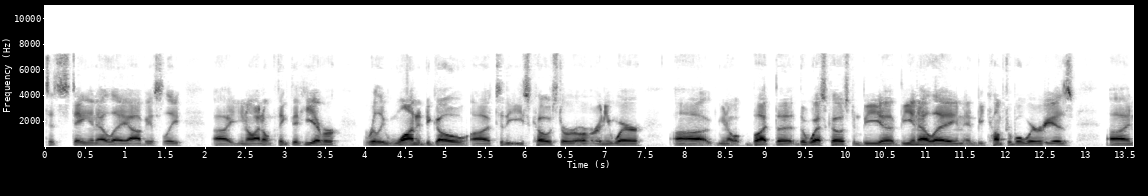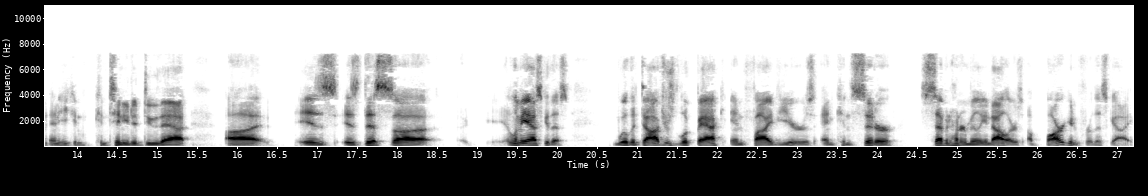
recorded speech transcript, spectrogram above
to stay in LA. Obviously, uh, you know I don't think that he ever really wanted to go uh, to the East Coast or, or anywhere, uh, you know, but the the West Coast and be uh, be in LA and, and be comfortable where he is, uh, and, and he can continue to do that. Is is this? Uh, let me ask you this: Will the Dodgers look back in five years and consider seven hundred million dollars a bargain for this guy?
